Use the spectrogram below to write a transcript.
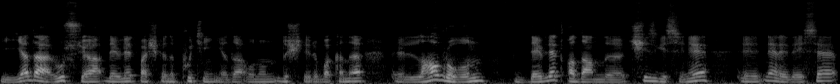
ya da Rusya Devlet Başkanı Putin ya da onun Dışişleri Bakanı e, Lavrov'un devlet adamlığı çizgisini e, neredeyse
